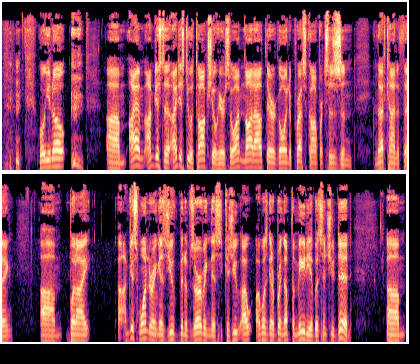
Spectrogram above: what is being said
well, you know, um, I am I'm just a, I just do a talk show here, so I'm not out there going to press conferences and, and that kind of thing. Um, but I I'm just wondering, as you've been observing this, because you I, I wasn't going to bring up the media, but since you did, um,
